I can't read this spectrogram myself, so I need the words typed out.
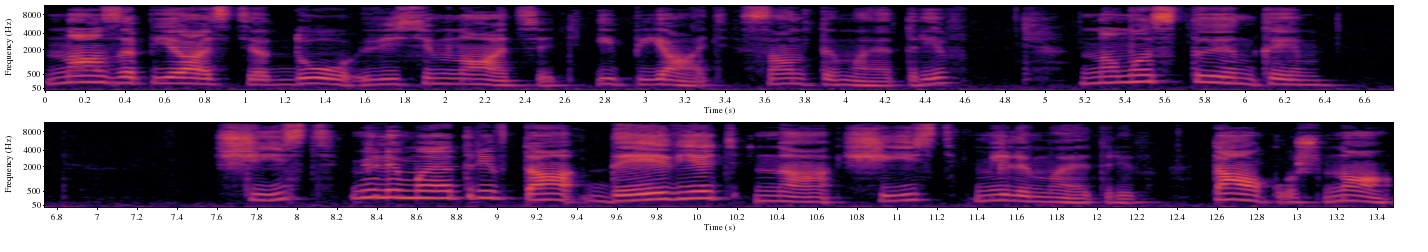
на зап'ястя до 18,5 см, намистинки 6 мм та 9 на 6 мм. Також на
